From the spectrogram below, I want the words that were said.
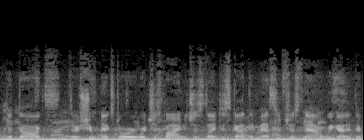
the, the dogs wants to buy they're shooting next door, which is fine. It's just I just got the message just now. and We got to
